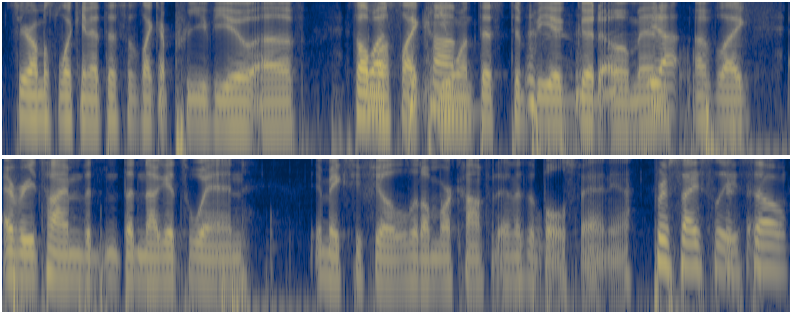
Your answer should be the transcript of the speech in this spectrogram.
So you're almost looking at this as like a preview of. It's almost to like you want this to be a good omen Yeah. of like every time the the Nuggets win, it makes you feel a little more confident as a Bulls fan. Yeah. Precisely. So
